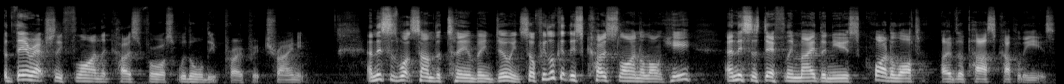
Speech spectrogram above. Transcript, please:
But they're actually flying the coast for us with all the appropriate training. And this is what some of the team have been doing. So if we look at this coastline along here, and this has definitely made the news quite a lot over the past couple of years.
